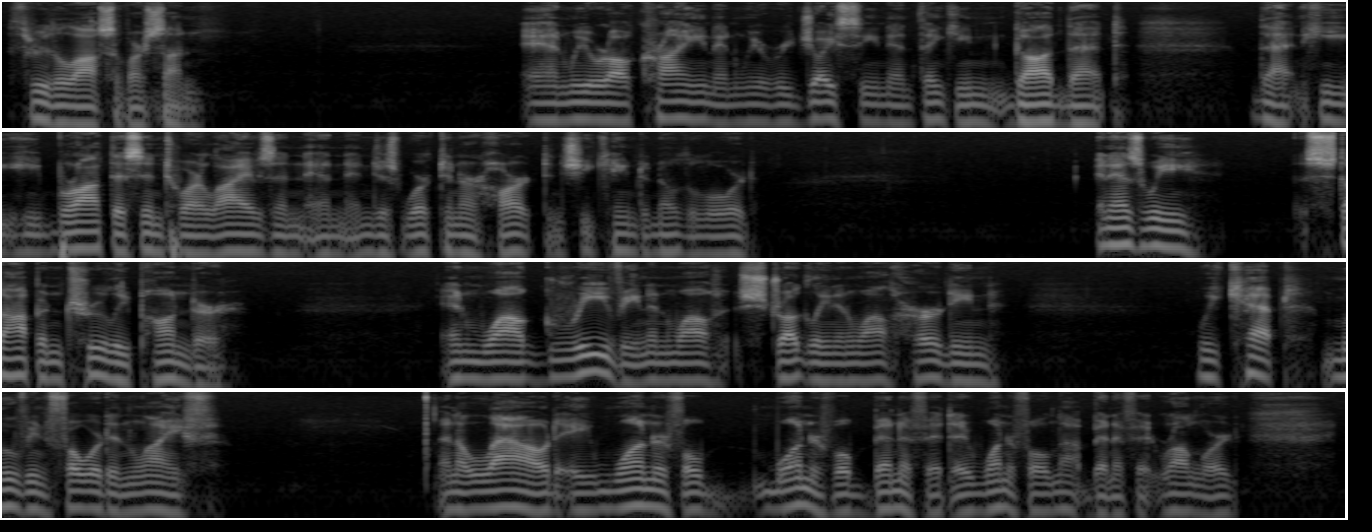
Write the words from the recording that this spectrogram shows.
through the loss of our son. And we were all crying and we were rejoicing and thanking God that that he he brought this into our lives and, and, and just worked in her heart and she came to know the Lord. And as we stop and truly ponder and while grieving and while struggling and while hurting, we kept moving forward in life and allowed a wonderful, wonderful benefit, a wonderful, not benefit, wrong word,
